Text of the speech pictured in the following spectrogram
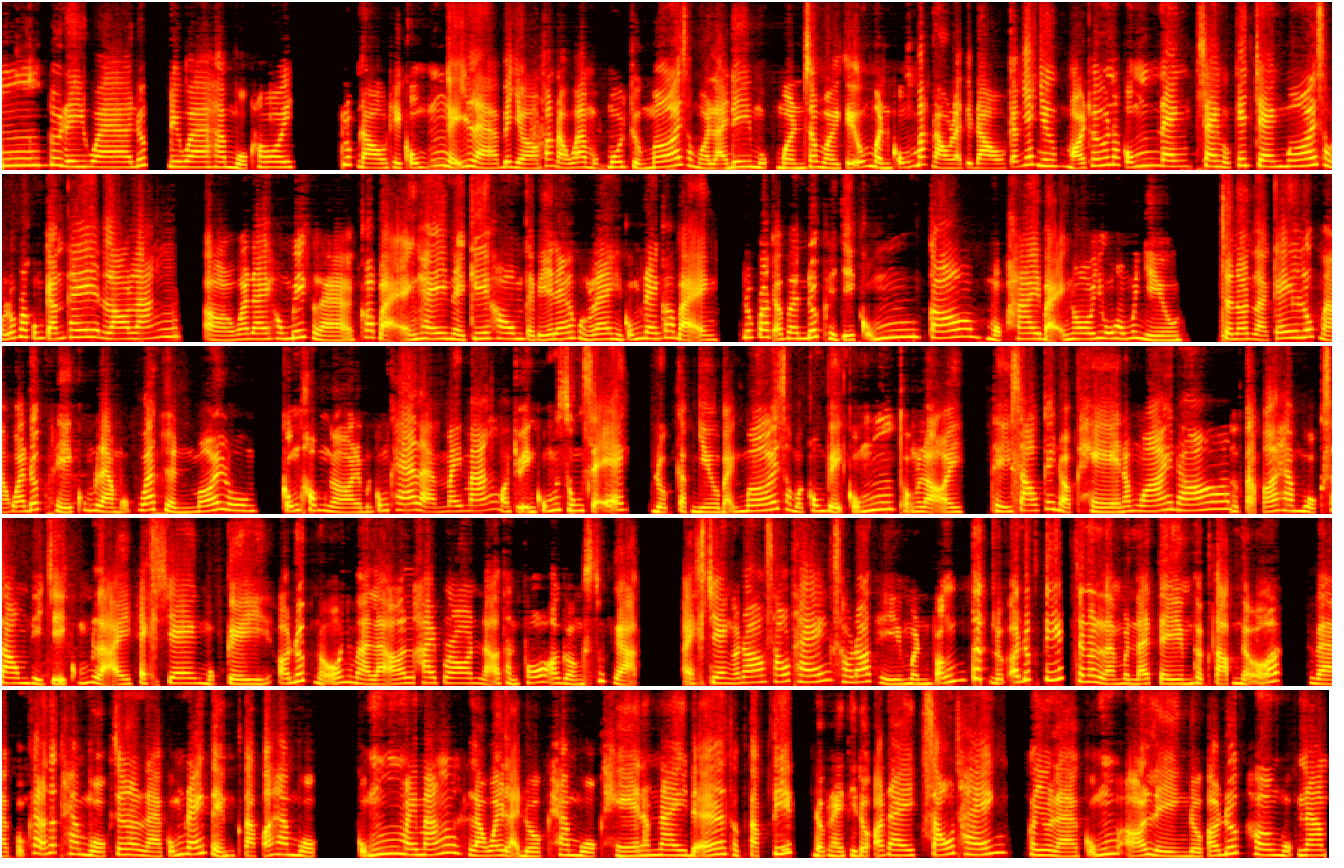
cứ đi qua Đức, đi qua Hamburg thôi. Lúc đầu thì cũng nghĩ là bây giờ bắt đầu qua một môi trường mới, xong rồi lại đi một mình, xong rồi, kiểu, mình cũng bắt đầu lại từ đầu. Cảm giác như mọi thứ nó cũng đang sang một cái trang mới, xong rồi lúc đó cũng cảm thấy lo lắng. Ờ qua đây không biết là có bạn hay này kia không, tại vì đang ở phần lan thì cũng đang có bạn. Lúc đó ở bên đức thì chị cũng có một hai bạn thôi chứ cũng không có nhiều cho nên là cái lúc mà qua đức thì cũng là một quá trình mới luôn. Cũng không ngờ là mình cũng khá là may mắn, mọi chuyện cũng suôn sẻ, được gặp nhiều bạn mới, xong rồi công việc cũng thuận lợi. Thì sau cái đợt hè năm ngoái đó, thực tập ở Hamburg xong thì chị cũng lại exchange một kỳ ở Đức nữa, nhưng mà là ở Heilbronn, là ở thành phố ở gần Stuttgart. Exchange ở đó 6 tháng, sau đó thì mình vẫn thích được ở Đức tiếp, cho nên là mình lại tìm thực tập nữa và cũng khá là thích Hamburg cho nên là cũng ráng tìm thực tập ở Hamburg cũng may mắn là quay lại được Hamburg hè năm nay để thực tập tiếp. Đợt này thì được ở đây 6 tháng, coi như là cũng ở liền được ở Đức hơn một năm.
